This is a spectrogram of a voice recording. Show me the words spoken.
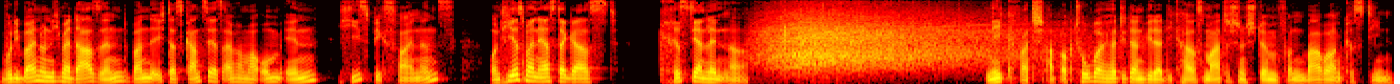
Wo die beiden nun nicht mehr da sind, wandle ich das Ganze jetzt einfach mal um in He Speaks Finance. Und hier ist mein erster Gast, Christian Lindner. Nee, Quatsch. Ab Oktober hört ihr dann wieder die charismatischen Stimmen von Barbara und Christine.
